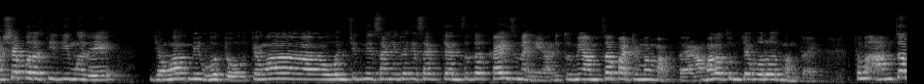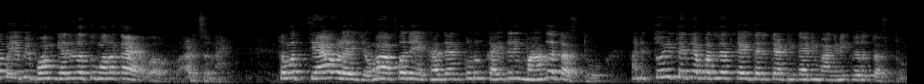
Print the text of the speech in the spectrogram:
अशा परिस्थितीमध्ये जेव्हा मी होतो तेव्हा वंचितने सांगितलं की साहेब त्यांचं तर काहीच नाही आणि तुम्ही आमचा पाठिंबा मागताय आम्हाला तुमच्या बरोबर म्हणताय. तर मग आमचा ए बी फॉर्म घ्यायला तुम्हाला काय अडचण आहे? तर मग त्यावेळेस जेव्हा आपण एखाद्याकडून काहीतरी मागत असतो आणि तोही त्याच्या बदल्यात काहीतरी त्या ठिकाणी मागणी करत असतो.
